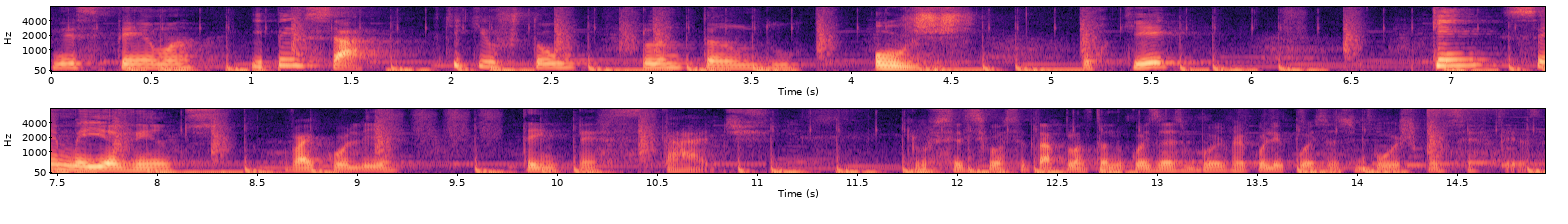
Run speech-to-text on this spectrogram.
nesse tema e pensar: o que, que eu estou plantando hoje? Porque quem semeia ventos vai colher tempestade. Que você, se você está plantando coisas boas, vai colher coisas boas com certeza.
